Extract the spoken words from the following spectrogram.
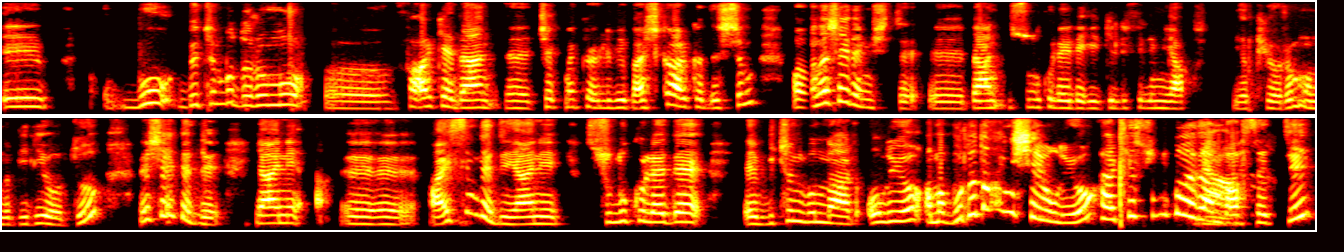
E, bu bütün bu durumu e, fark eden e, Çekmeköy'lü bir başka arkadaşım bana şey demişti. E, ben Sulukule ile ilgili film yap yapıyorum onu biliyordu ve şey dedi yani e, Aysin dedi yani Sulukule'de e, bütün bunlar oluyor ama burada da aynı şey oluyor. Herkes Sulukule'den Ya. bahsetti.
